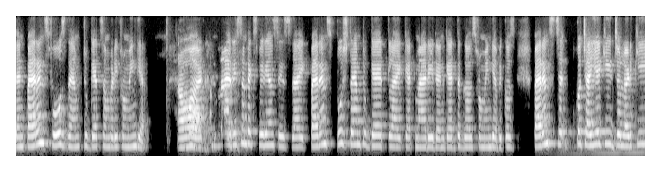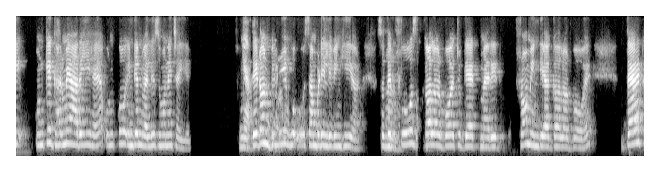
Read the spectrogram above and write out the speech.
then parents force them to get somebody from India Oh. But my recent experience is like parents push them to get like get married and get the girls from India because parents को चाहिए कि जो लड़की उनके घर में आ रही है उनको इंडियन वैल्यूज़ होने चाहिए yeah. they don't believe somebody living here so they mm. force girl or boy to get married from india girl or boy that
